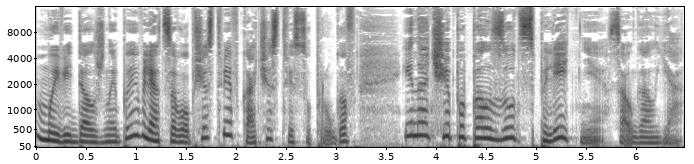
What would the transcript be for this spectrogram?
мы ведь должны появляться в обществе в качестве супругов, иначе поползут сплетни», — солгал я.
